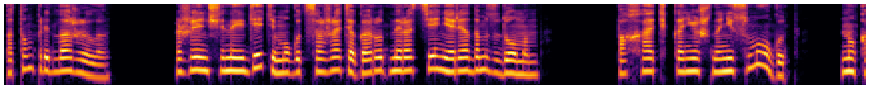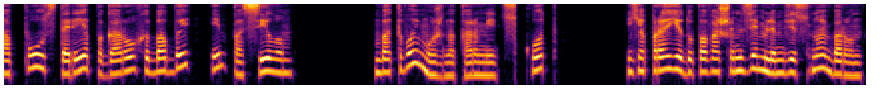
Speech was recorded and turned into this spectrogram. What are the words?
потом предложила. «Женщины и дети могут сажать огородные растения рядом с домом. Пахать, конечно, не смогут, но капуста, репа, горох и бобы им по силам. Ботвой можно кормить скот. Я проеду по вашим землям весной, барон,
